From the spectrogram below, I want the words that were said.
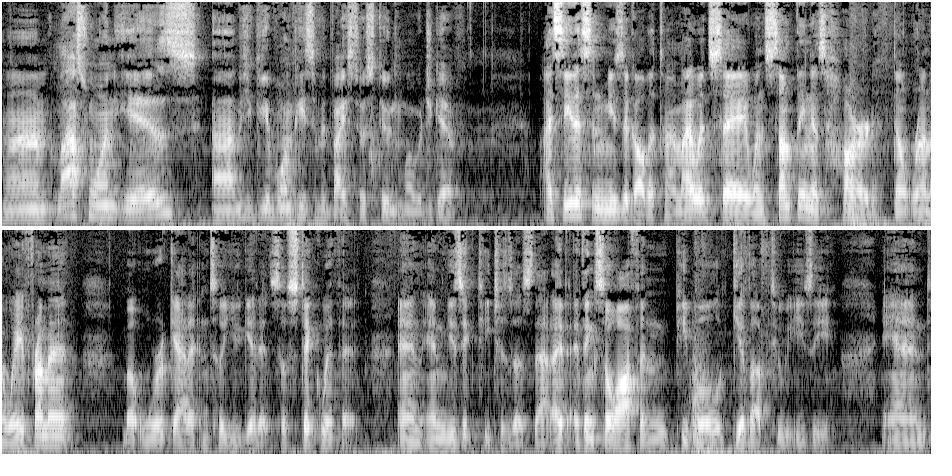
Um, last one is um, if you could give one piece of advice to a student, what would you give? I see this in music all the time. I would say when something is hard, don't run away from it, but work at it until you get it. So stick with it. and and music teaches us that. I, I think so often people give up too easy. And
